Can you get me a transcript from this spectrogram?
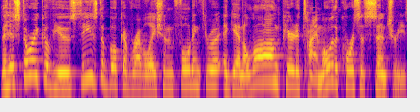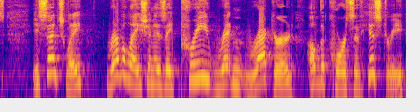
The historical view sees the book of Revelation unfolding through, it again, a long period of time, over the course of centuries. Essentially, Revelation is a pre written record of the course of history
